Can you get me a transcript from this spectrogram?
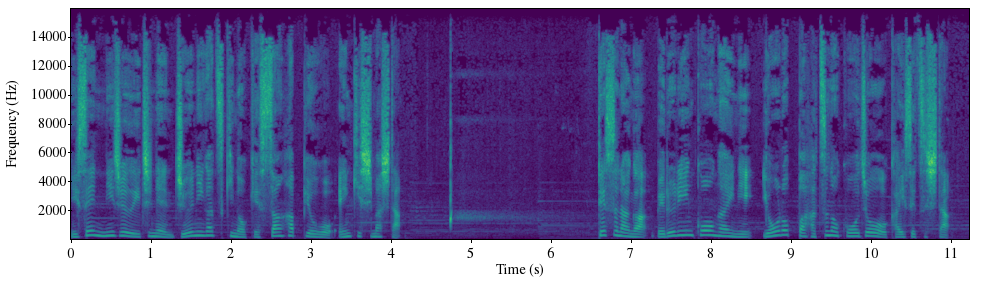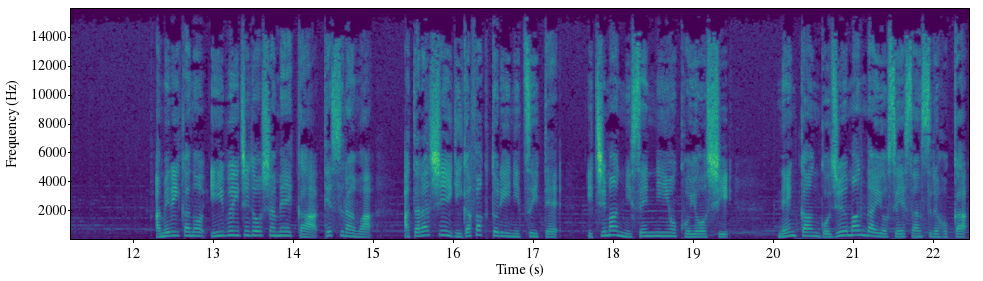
2021年12月期の決算発表を延期しました。テスラがベルリン郊外にヨーロッパ初の工場を開設した。アメリカの EV 自動車メーカーテスラは新しいギガファクトリーについて1万2000人を雇用し、年間50万台を生産するほか、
